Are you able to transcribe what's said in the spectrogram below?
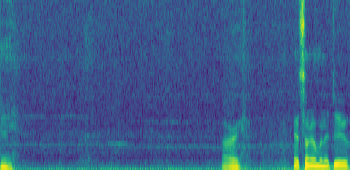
Okay. Alright. That's what I'm gonna do.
